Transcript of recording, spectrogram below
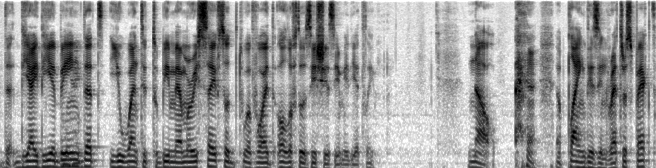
the, the idea being mm-hmm. that you want it to be memory safe so to avoid all of those issues immediately. Now, applying this in retrospect,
